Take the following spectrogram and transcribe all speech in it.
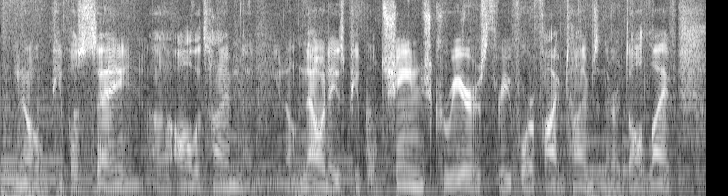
You know, people say uh, all the time that, you know, nowadays people change careers three, four, five times in their adult life.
